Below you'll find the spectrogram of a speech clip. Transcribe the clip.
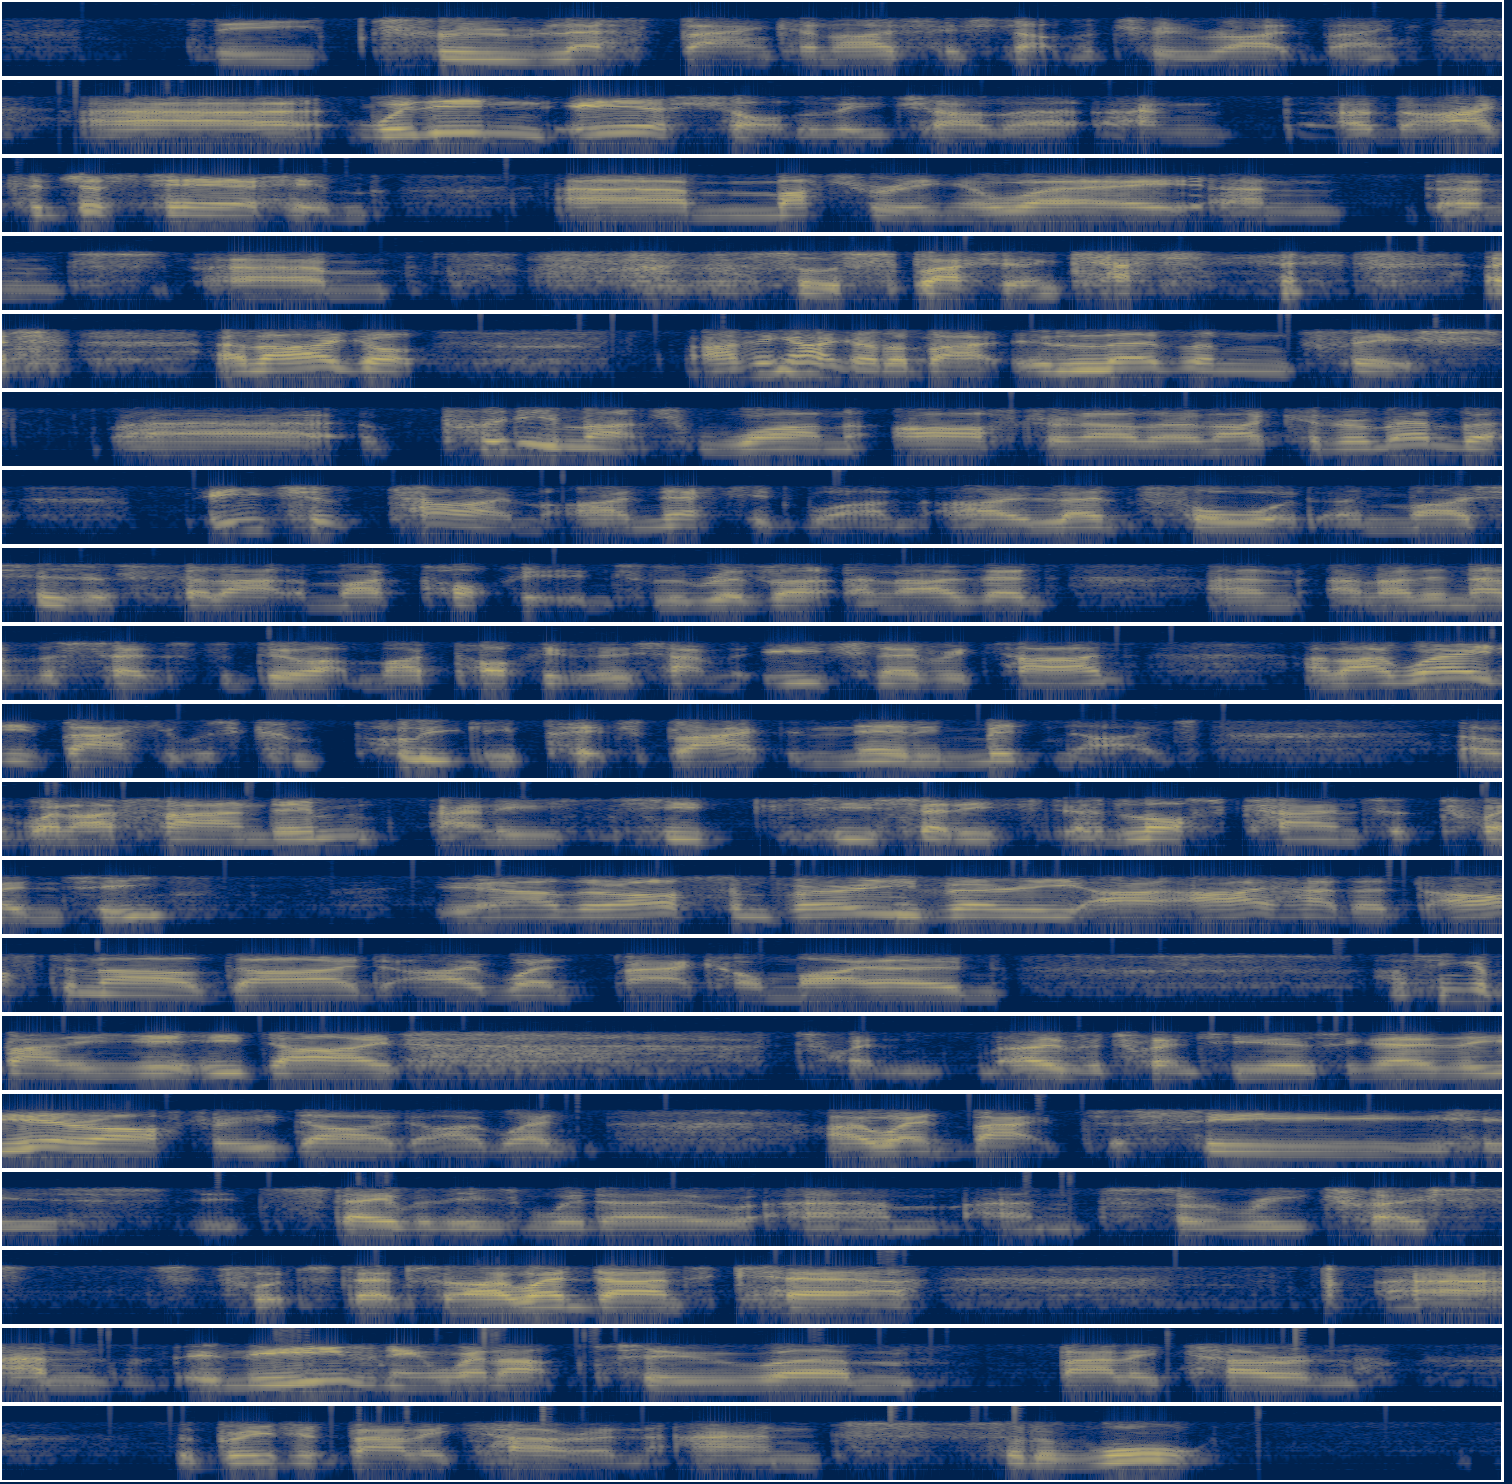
the true left bank, and I fished up the true right bank. Uh, within earshot of each other, and, and I could just hear him um, muttering away and and um, sort of splashing and catching. and I got, I think I got about eleven fish, uh, pretty much one after another. And I can remember each time I netted one, I leant forward and my scissors fell out of my pocket into the river, and I then and, and I didn't have the sense to do up my pocket. This happened each and every time. And I waded back. It was completely pitch black, and nearly midnight uh, when I found him. And he, he, he said he had lost count at 20. Yeah, there are some very, very. I, I had a. After Niall died, I went back on my own. I think about a year. He died 20, over 20 years ago. The year after he died, I went. I went back to see his stay with his widow um, and sort of retrace footsteps. So I went down to Cahir uh, and in the evening went up to um, Ballycurran, the bridge at Ballycurran, and sort of walked.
